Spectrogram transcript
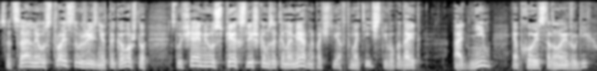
Социальное устройство жизни таково, что случайный успех слишком закономерно, почти автоматически выпадает одним и обходит стороной других.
